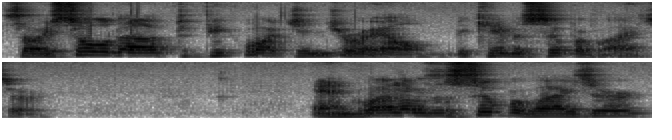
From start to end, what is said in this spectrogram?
So I sold out to Pequot Ginger Ale, became a supervisor. And while I was a supervisor,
